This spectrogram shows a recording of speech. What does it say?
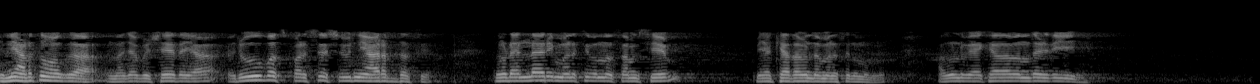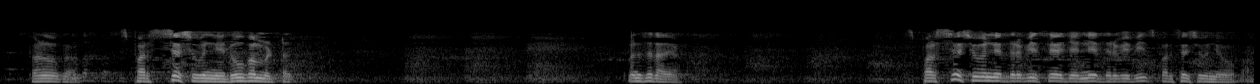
ഇനി അടുത്ത് നോക്കുക. എന്നുവെച്ചാൽ വിഷയതയ രൂപസ്പർശശൂന്യ ആരബ്ധസ്യ നിങ്ങളുടെ എല്ലാവരെയും മനസ്സിൽ വന്ന സംശയം വ്യാഖ്യാതാവിന്റെ മനസ്സിൽ വന്നു അതുകൊണ്ട് വ്യാഖ്യാതാവ് എന്തെഴുതി? താഴെ നോക്കുക. സ്പർശശൂന്യ രൂപം വിട്ട്. മനസ്സിലായോ? സ്പർശശൂന്യ ദ്രവ്യസ്യ ജന്യ ദ്രവ്യബി സ്പർശശൂന്യമാക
